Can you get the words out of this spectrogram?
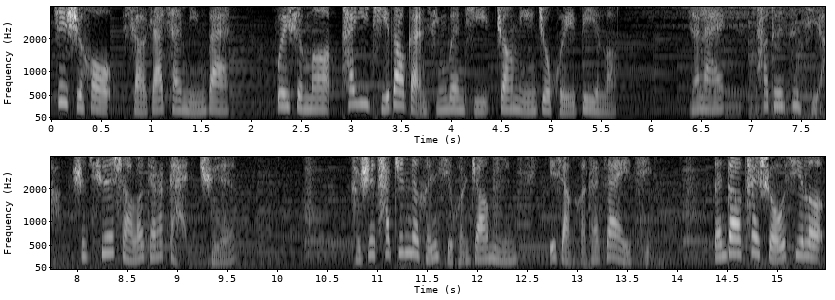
这时候，小佳才明白，为什么他一提到感情问题，张明就回避了。原来他对自己啊是缺少了点感觉，可是他真的很喜欢张明，也想和他在一起。难道太熟悉了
